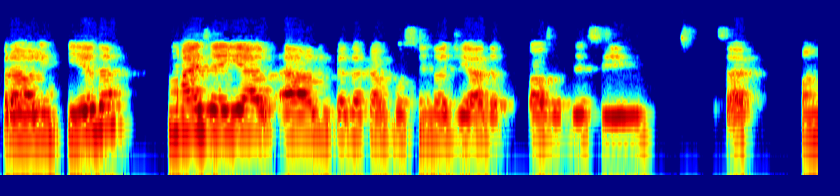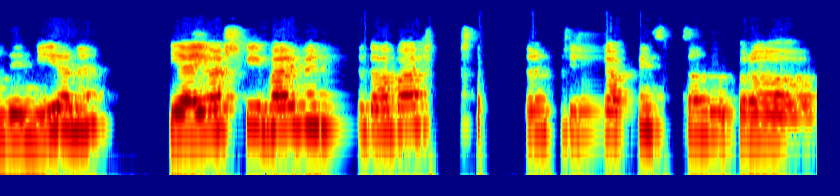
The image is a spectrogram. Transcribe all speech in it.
para a Olimpíada, mas aí a, a Olimpíada acabou sendo adiada por causa desse dessa pandemia, né? E aí eu acho que vai me ajudar bastante, já pensando para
